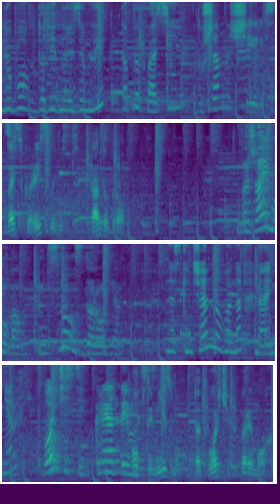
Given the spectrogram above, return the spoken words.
Любов до рідної землі та професії. Душевну щирість. безкорисливість та добро. Бажаємо вам міцного здоров'я. Нескінченного натхнення. Творчості, креативності. оптимізму та творчих перемог.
